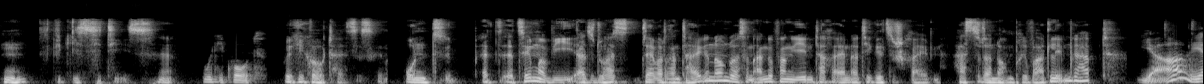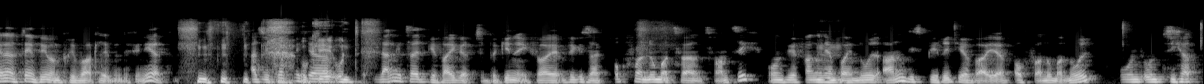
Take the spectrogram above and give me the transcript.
Mhm. Wikicities, ja. Wikiquote. Wikiquote heißt es, genau. Und erzähl mal, wie, also du hast selber daran teilgenommen, du hast dann angefangen, jeden Tag einen Artikel zu schreiben. Hast du dann noch ein Privatleben gehabt? Ja, je nachdem, wie man Privatleben definiert. Also ich habe mich okay, ja und lange Zeit geweigert zu beginnen. Ich war, wie gesagt, Opfer Nummer 22 und wir fangen mhm. ja bei Null an. Die Spiritia war ja Opfer Nummer Null. Und, und sie hat,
